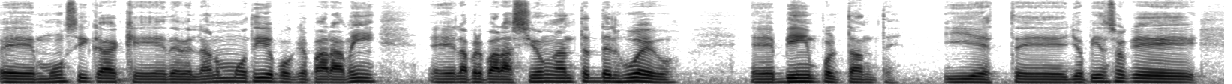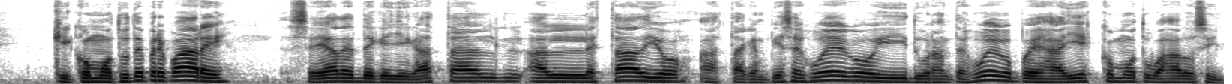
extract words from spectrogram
eh, música que de verdad nos motive, porque para mí eh, la preparación antes del juego es bien importante. Y este, yo pienso que, que como tú te prepares, sea desde que llegaste al, al estadio hasta que empiece el juego y durante el juego, pues ahí es como tú vas a lucir.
